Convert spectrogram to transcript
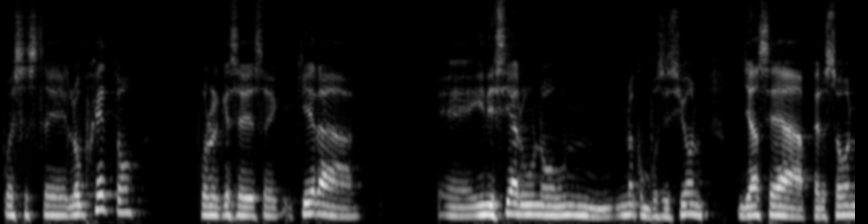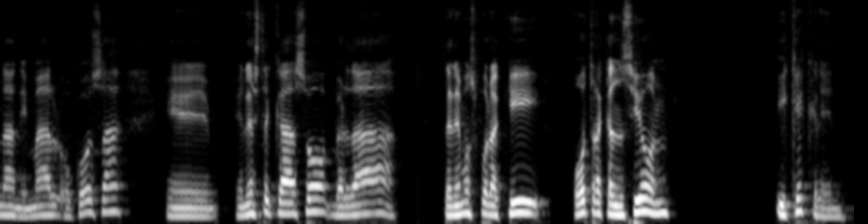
Pues este, el objeto por el que se, quiera eh, iniciar uno un- una composición, ya sea persona, animal o cosa. Eh, en este caso, ¿verdad? Tenemos por aquí otra canción. ¿Y qué creen?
